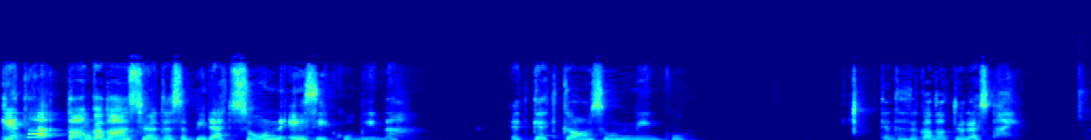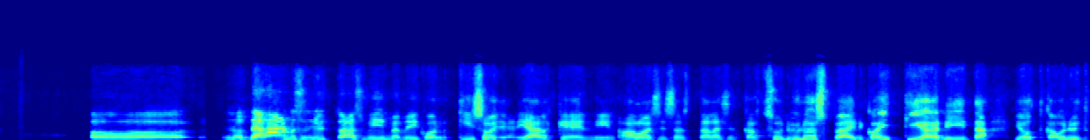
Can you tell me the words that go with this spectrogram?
ketä tankatanssijoita sä pidät sun esikuvina? Et ketkä on sun, niin kuin, ketä sä katsot ylöspäin? Öö, No tähän nyt taas viime viikon kisojen jälkeen, niin haluaisin sanoa tällaiset, katson ylöspäin kaikkia niitä, jotka nyt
